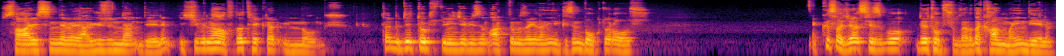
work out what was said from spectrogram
sayesinde veya yüzünden diyelim 2006'da tekrar ünlü olmuş. Tabi detoks deyince bizim aklımıza gelen ilk isim Doktor Oz. Kısaca siz bu detoksçulara da kanmayın diyelim.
